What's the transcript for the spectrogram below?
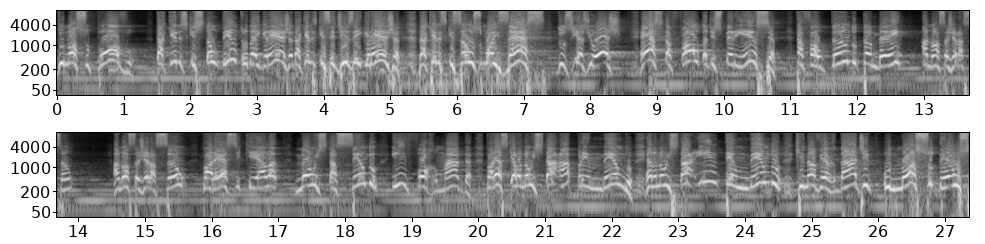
do nosso povo, daqueles que estão dentro da igreja, daqueles que se dizem igreja, daqueles que são os Moisés dos dias de hoje. Esta falta de experiência está faltando também a nossa geração. A nossa geração parece que ela não está sendo informada, parece que ela não está aprendendo, ela não está entendendo que na verdade o nosso Deus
